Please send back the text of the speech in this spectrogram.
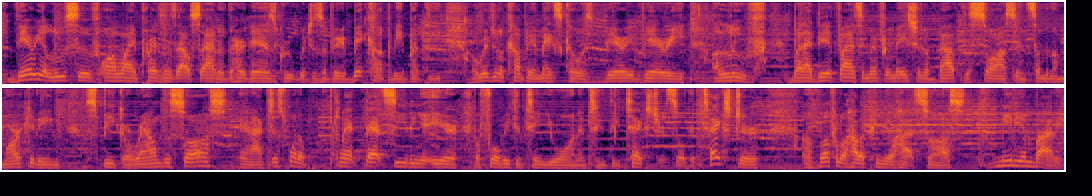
Very elusive online presence outside of the Herdez group, which is a very big company, but the original company in Mexico is very, very aloof. But I did find some information about the sauce and some of the marketing speak around the sauce. And I just want to plant that seed in your ear before we continue on into the texture. So, the texture of buffalo jalapeno hot sauce, medium body.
